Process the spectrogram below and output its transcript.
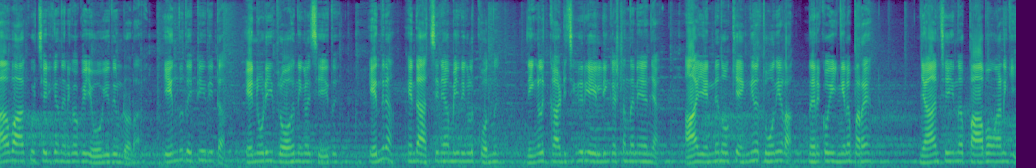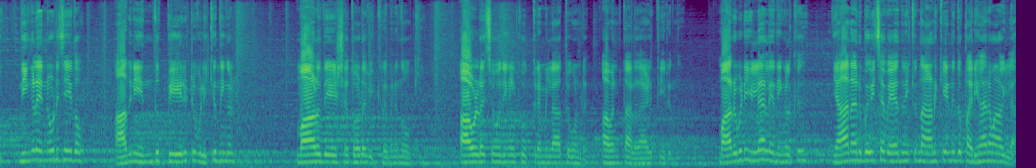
ആ വാക്ക് ഉച്ചരിക്കാൻ നിനക്കൊക്കെ യോഗ്യത ഉണ്ടോടാ എന്ത് തെറ്റ് ചെയ്തിട്ടാ? എന്നോട് ഈ ദ്രോഹം നിങ്ങൾ ചെയ്ത്? എന്തിനാ? എന്റെ അച്ഛനെ അമ്മയും നിങ്ങൾ കൊന്ന്? നിങ്ങൾ കടിച്ചു കയറിയ എല്ലിയും കഷ്ടം തന്നെയാ ഞാൻ. ആ എന്നെ നോക്കി എങ്ങനെ തോന്നിയടാ? നിനക്കൊക്കെ ഇങ്ങനെ പറയാൻ. ഞാൻ ചെയ്യുന്ന പാപമാണെങ്കിൽ നിങ്ങൾ എന്നോട് ചെയ്തോ? അതിനെ എന്ത് പേരിട്ട് വിളിക്കും നിങ്ങൾ? മാളു ദേഷ്യത്തോടെ വിക്രമിനെ നോക്കി. അവളുടെ ചോദ്യങ്ങൾക്ക് ഉത്തരമില്ലാത്തതുകൊണ്ട് അവൻ തലതാഴ്ത്തിയിരുന്നു. മറുപടി ഇല്ലല്ലേ നിങ്ങൾക്ക്? ഞാൻ അനുഭവിച്ച വേദനയ്ക്ക് നാണിക്കേണ്ടത് പരിഹാരമാവില്ല.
